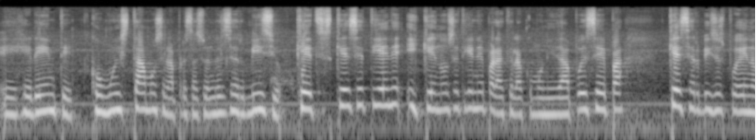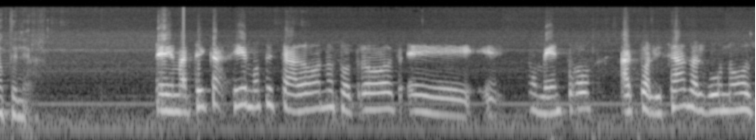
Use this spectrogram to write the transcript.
eh, gerente, ¿cómo estamos en la prestación del servicio? ¿Qué, ¿Qué se tiene y qué no se tiene para que la comunidad pues sepa qué servicios pueden obtener? Eh, Martica, sí, hemos estado nosotros eh, en este momento actualizando algunos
